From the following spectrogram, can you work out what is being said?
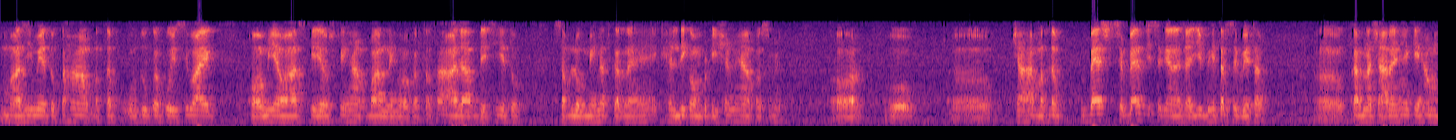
ماضی میں تو کہاں مطلب اردو کا کوئی سوائے قومی آواز کے اس کے یہاں اخبار نہیں ہوا کرتا تھا۔ آج آپ دیکھیے تو سب لوگ محنت کر رہے ہیں۔ ایک ہیلدی کمپٹیشن ہے آپس میں اور وہ چاہ مطلب بیسٹ سے بیسٹ جسے کہنا چاہیے، بہتر سے بہتر کرنا چاہ رہے ہیں کہ ہم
